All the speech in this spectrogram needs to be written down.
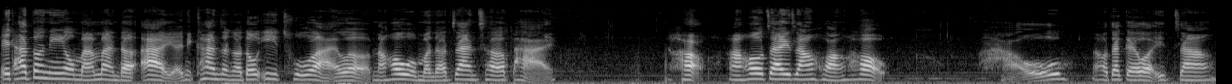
诶，他对你有满满的爱耶，你看整个都溢出来了。然后我们的战车牌，好，然后再一张皇后，好，然后再给我一张，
